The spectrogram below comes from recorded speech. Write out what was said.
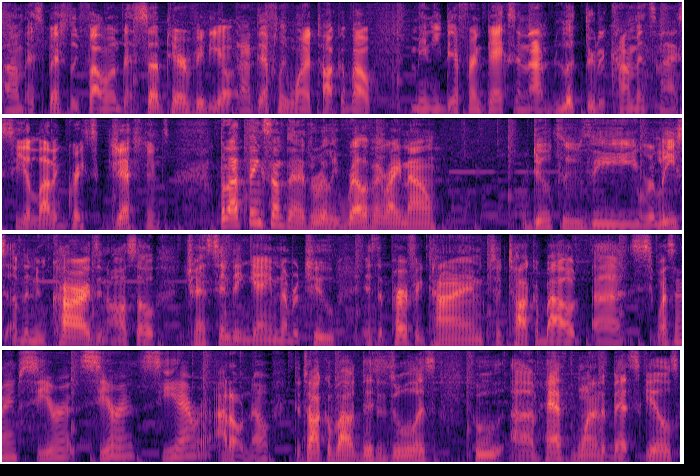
um, especially following the Subterra video. And I definitely want to talk about many different decks. And I've looked through the comments and I see a lot of great suggestions. But I think something that's really relevant right now due to the release of the new cards and also transcendent game number two is the perfect time to talk about uh what's her name? Sierra? Sierra? Sierra? I don't know. To talk about this duelist who um, has one of the best skills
